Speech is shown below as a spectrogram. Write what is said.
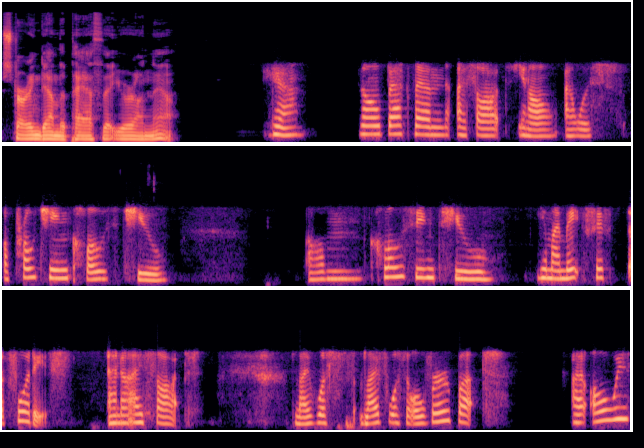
starting down the path that you're on now? Yeah. No, back then I thought, you know, I was approaching close to um, closing to in my mid forties, and I thought life was life was over. But I always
